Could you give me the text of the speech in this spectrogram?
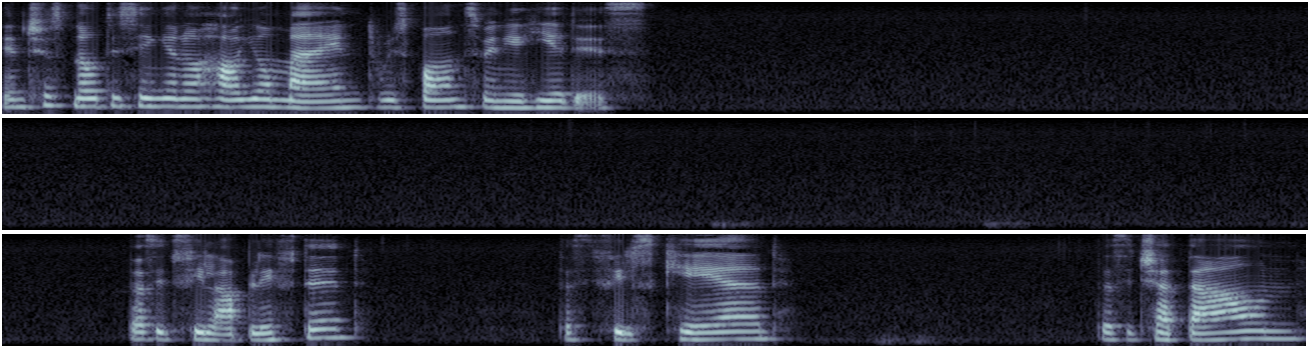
And just noticing, you know, how your mind responds when you hear this. Does it feel uplifted? Does it feel scared? Does it shut down?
